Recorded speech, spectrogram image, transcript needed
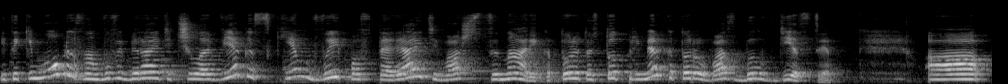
И таким образом вы выбираете человека, с кем вы повторяете ваш сценарий, который, то есть тот пример, который у вас был в детстве. А,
